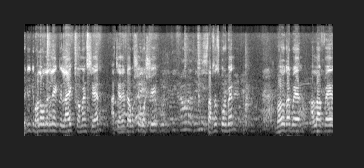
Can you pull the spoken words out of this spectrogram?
ভিডিওটি ভালো লাগলে একটি লাইক কমেন্ট শেয়ার আর চ্যানেলটা অবশ্যই অবশ্যই সাবস্ক্রাইব করবেন। ভালো থাকবেন। আল্লাহ হাফেজ।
